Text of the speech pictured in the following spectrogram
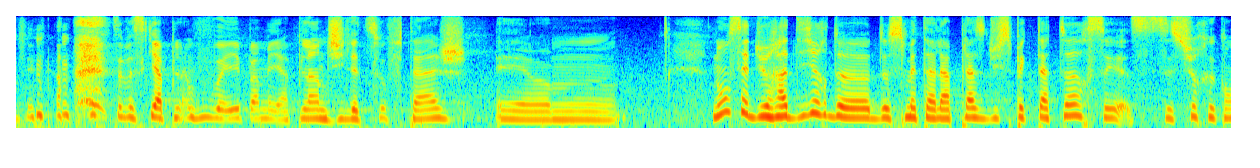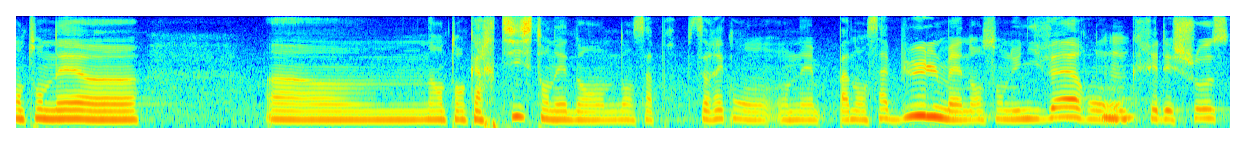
c'est parce qu'il y a plein, vous voyez pas, mais il y a plein de gilets de sauvetage. Et euh, non, c'est dur à dire de, se mettre à la place du spectateur. C'est sûr que quand on est euh, en tant qu'artiste, on est dans, sa. C'est vrai qu'on n'est pas dans sa bulle, mais dans son univers. On, mhm. crée des choses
